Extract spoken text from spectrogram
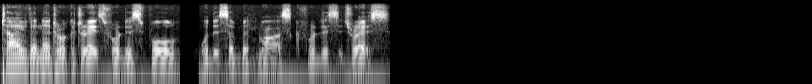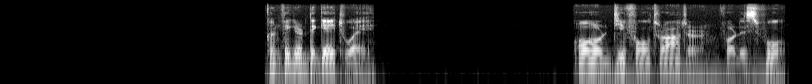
Type the network address for this pool with the subnet mask for this address. Configure the gateway or default router for this pool.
